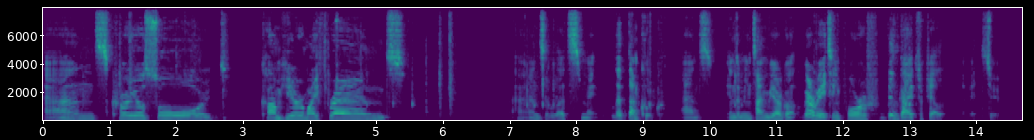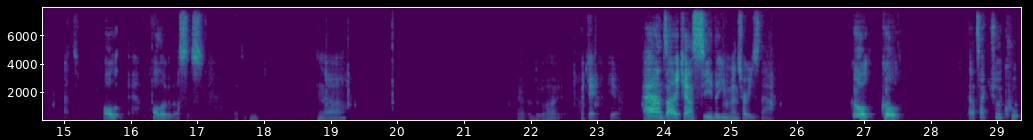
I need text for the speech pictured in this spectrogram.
And creosote, come here, my friends and let's make let them cook and in the meantime we are going we are waiting for this guy to fill a bit too. And hol hollow glasses i think no. Where do i okay here. And i can see the inventories now. Cool cool. That's actually cool.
